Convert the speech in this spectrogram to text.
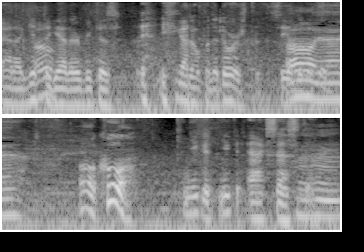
at a get together because you got to open the doors to see. Oh yeah, yeah. Oh, cool. And you could you could access the, Mm-hmm.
